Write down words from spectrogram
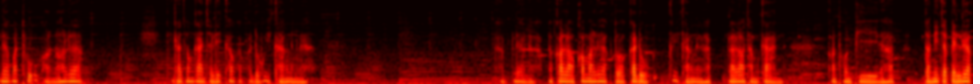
เลือกวัตถุก่อนเนาะ เลือก ที่เราต้องการจะลิกเข้ากับกระดูกอีกครั้งหนึ่งนะ ครับเลือกนะครับ แล้วก็เราก็มาเลือกตัวกระดูกอีกครั้งหนึ่งครับ แล้วเราทำการ Ctrl P นะครับ ตอนนี้จะเป็นเลือก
